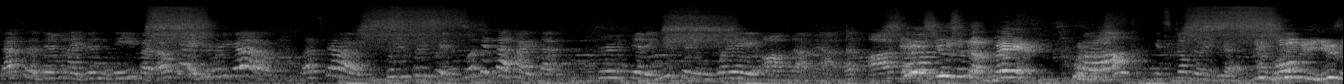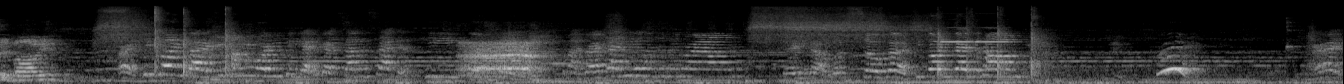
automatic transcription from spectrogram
That's a vision I didn't need, but okay, here we go. Let's go. Squeeze, squeeze, squeeze. Look at that height that Drew's getting. He's getting way off that mat. That's awesome. He's using a band. Well, he's still doing good. You told me to use it, Bobby. All right, keep going, guys. See how many more you can get. You got seven seconds. Keep pushing. Come on, drive that heel into the ground. There you go. Looks so good. Keep going, you guys at home. Woo! All right.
